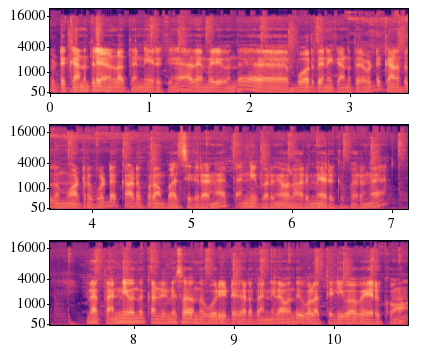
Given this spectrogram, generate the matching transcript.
விட்டு கிணத்துலேயே நல்லா தண்ணி இருக்குங்க. அதேமாரி வந்து போர் தண்ணி கிணத்துல விட்டு கிணத்துல மோட்ரு போட்டு காடு பாய்ச்சிக்கிறாங்க. தண்ணி பாருங்கள் அவ்வளோ அருமையாக இருக்குது பாருங்கள் ஏன்னா தண்ணி வந்து கண்டினியூஸாக அந்த ஊறிட்டு இருக்கிற தண்ணி தான் வந்து இவ்வளோ தெளிவாகவே இருக்கும்.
